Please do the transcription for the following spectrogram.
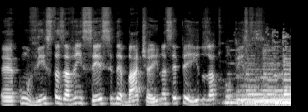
é, com vistas a vencer esse debate aí na CPI dos atos golpistas.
